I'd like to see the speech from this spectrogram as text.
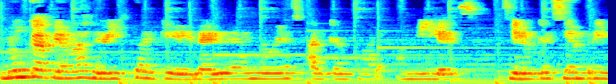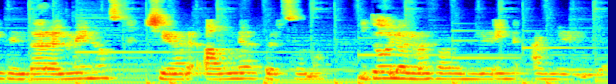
Nunca pierdas de vista que la idea no es alcanzar a miles, sino que siempre intentar al menos llegar a una persona y todo lo demás va a venir en añadidura.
